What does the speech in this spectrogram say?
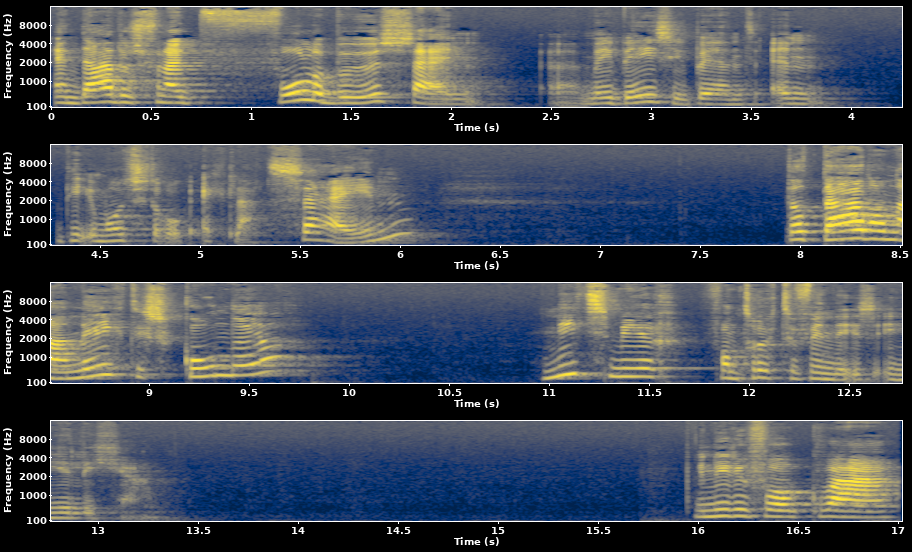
En daar dus vanuit volle bewustzijn uh, mee bezig bent. En die emotie er ook echt laat zijn. Dat daar dan na 90 seconden niets meer van terug te vinden is in je lichaam. In ieder geval qua,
